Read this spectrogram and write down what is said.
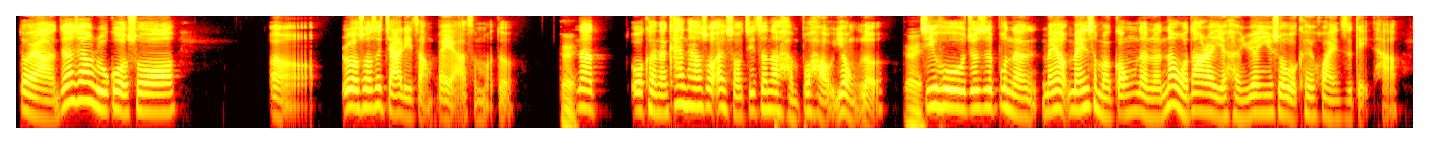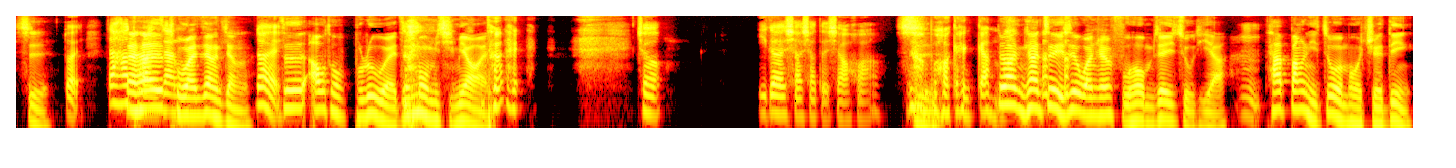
对啊，就像如果说，呃，如果说是家里长辈啊什么的，对那我可能看他说，哎、手机真的很不好用了，对，几乎就是不能没有没什么功能了，那我当然也很愿意说我可以换一只给他。是，对，但他突但他然这样，是突然这样讲，对这是 out of blue 哎，真莫名其妙哎，对，就一个小小的笑话，是 不知道该干嘛。对啊，你看这也是 完全符合我们这一主题啊。嗯他帮你做了某决定，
